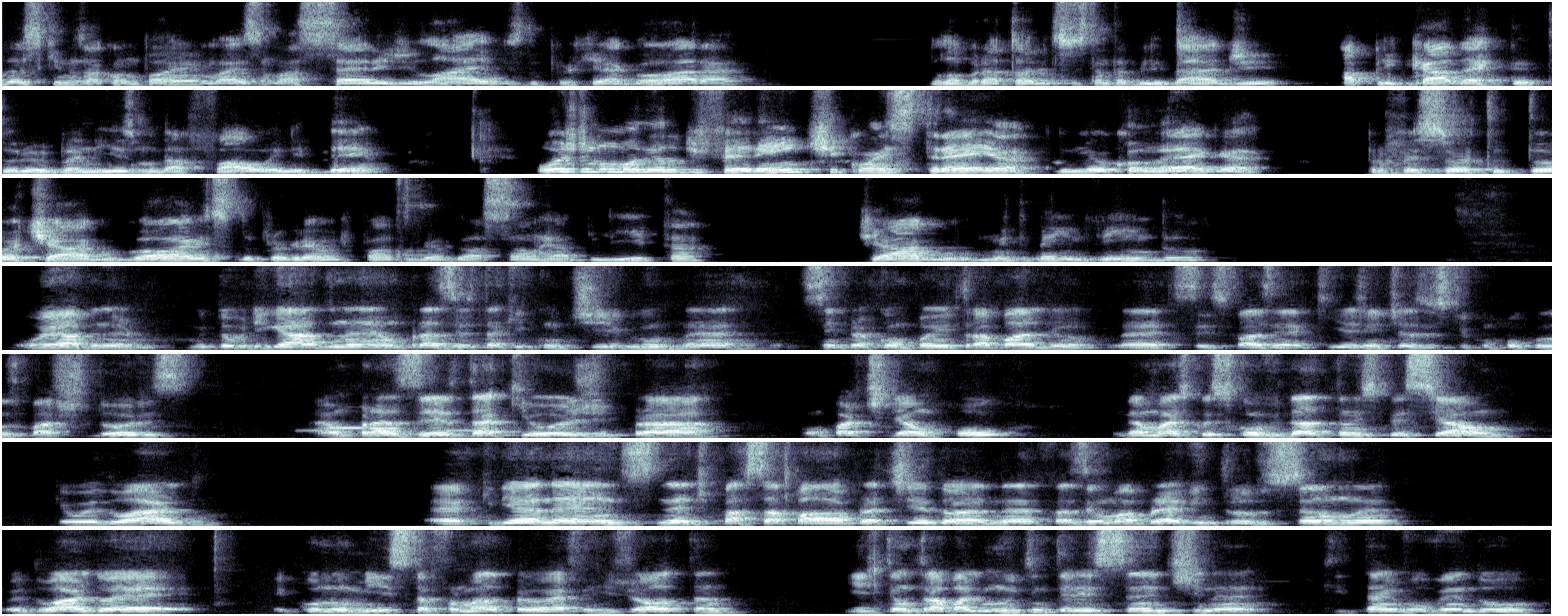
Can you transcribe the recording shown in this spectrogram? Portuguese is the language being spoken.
todas que nos acompanham em mais uma série de lives do Porquê Agora, do Laboratório de Sustentabilidade Aplicada à Arquitetura e Urbanismo da FAO-NB. Hoje, num modelo diferente, com a estreia do meu colega, professor tutor Tiago Góes, do Programa de Pós-Graduação Reabilita. Tiago, muito bem-vindo. Oi, Abner. Muito obrigado, né? É um prazer estar aqui contigo, né? Sempre acompanho o trabalho né, que vocês fazem aqui. A gente às vezes fica um pouco nos bastidores. É um prazer estar aqui hoje para compartilhar um pouco, ainda mais com esse convidado tão especial, que é o Eduardo. É, queria, né, antes né, de passar a palavra para ti, Eduardo, né, fazer uma breve introdução. Né? O Eduardo é economista formado pelo UFRJ e ele tem um trabalho muito interessante, né, que está envolvendo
